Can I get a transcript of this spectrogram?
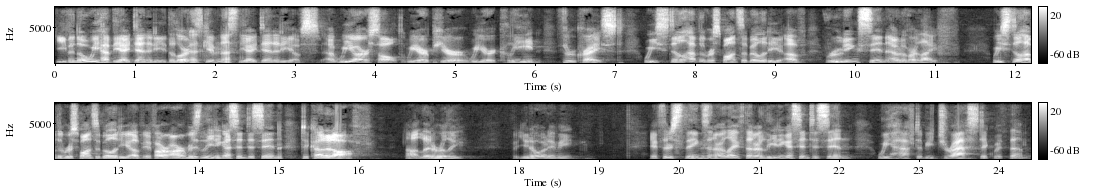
Even though we have the identity, the Lord has given us the identity of uh, we are salt, we are pure, we are clean through Christ we still have the responsibility of rooting sin out of our life. We still have the responsibility of, if our arm is leading us into sin, to cut it off. Not literally, but you know what I mean. If there's things in our life that are leading us into sin, we have to be drastic with them.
